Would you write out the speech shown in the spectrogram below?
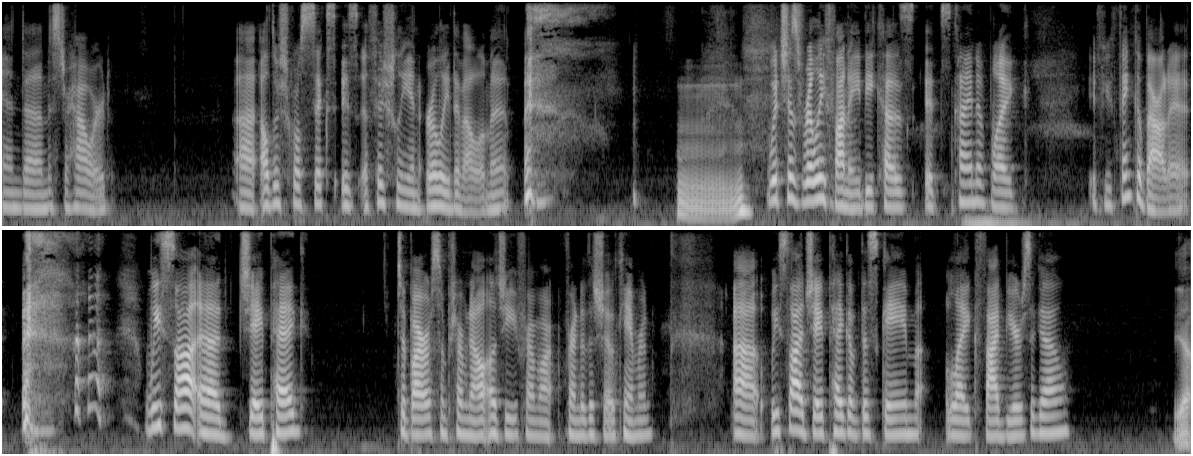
and uh, Mr. Howard, uh, Elder Scrolls 6 is officially in early development, Hmm. which is really funny because it's kind of like, if you think about it, we saw a JPEG, to borrow some terminology from our friend of the show, Cameron. Uh, we saw a JPEG of this game like five years ago. Yeah.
